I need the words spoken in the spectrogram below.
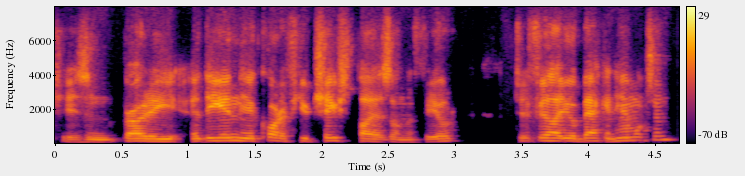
Cheers. And Brodie, at the end, there are quite a few Chiefs players on the field. Do you feel like you're back in Hamilton?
